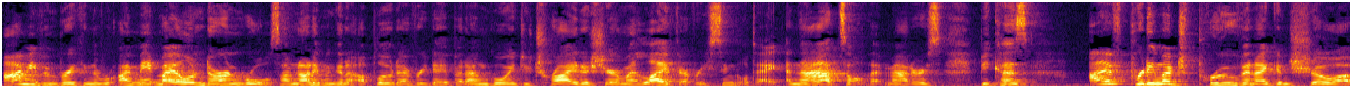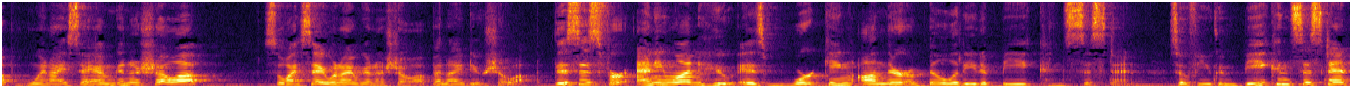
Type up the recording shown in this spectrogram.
I'm even breaking the rule. I made my own darn rules. I'm not even going to upload every day, but I'm going to try to share my life every single day. And that's all that matters because I've pretty much proven I can show up when I say I'm going to show up. So I say when I'm going to show up and I do show up. This is for anyone who is working on their ability to be consistent. So if you can be consistent,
